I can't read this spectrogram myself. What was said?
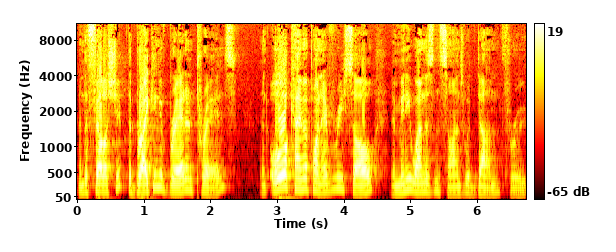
and the fellowship, the breaking of bread and prayers, and all came upon every soul, and many wonders and signs were done through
